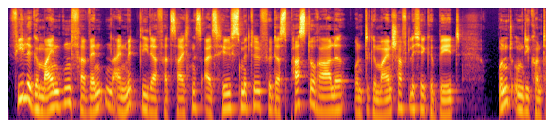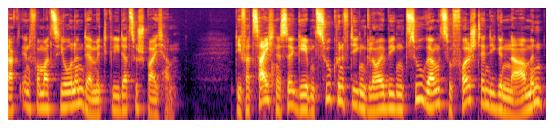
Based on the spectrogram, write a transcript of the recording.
Viele Gemeinden verwenden ein Mitgliederverzeichnis als Hilfsmittel für das pastorale und gemeinschaftliche Gebet und um die Kontaktinformationen der Mitglieder zu speichern. Die Verzeichnisse geben zukünftigen Gläubigen Zugang zu vollständigen Namen,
